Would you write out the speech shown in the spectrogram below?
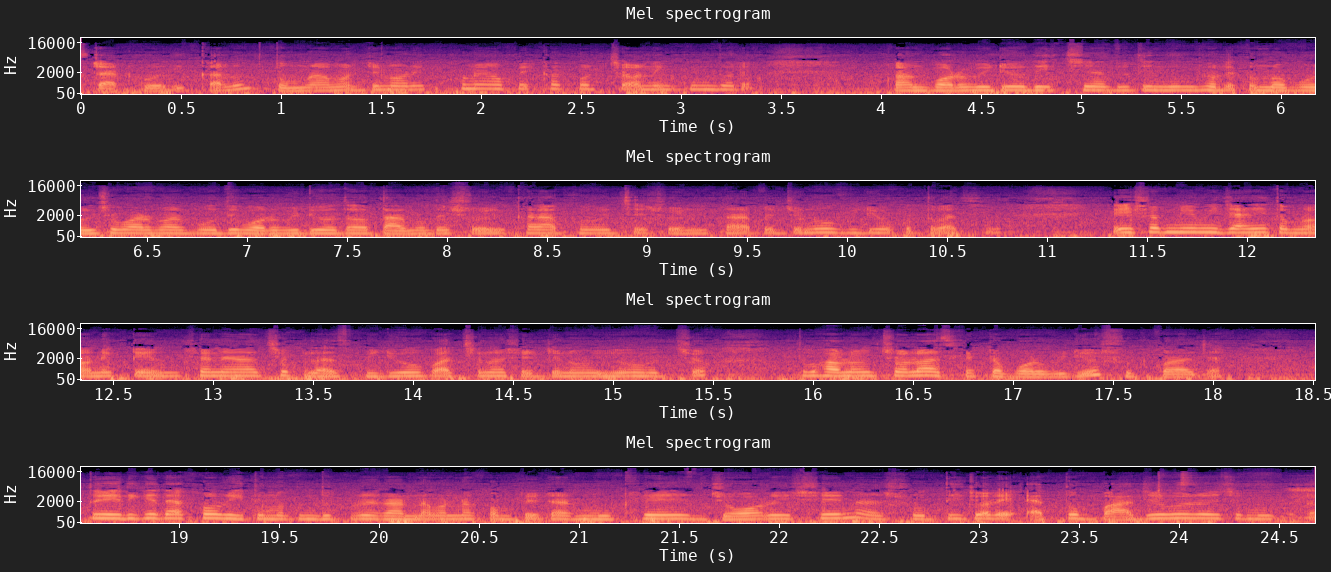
স্টার্ট করে দিই। কারণ তোমরা আমার জন্য অনেকক্ষণে অপেক্ষা করছ অনেক দিন ধরে। কারণ বড় ভিডিও দিচ্ছি না দু তিন দিন ধরে তোমরা বলছো বারবার, বৌদি বড় ভিডিও দাও, তার মধ্যে শরীর খারাপ হয়েছে, শরীর খারাপের জন্যও ভিডিও করতে পারছি না। এইসব নিয়ে আমি জানি, তোমরা অনেক টেনশনে আছো প্লাস ভিডিও পাচ্ছ না সের জন্য ইয়েও হচ্ছে। তো ভাবলাম, চলো আজকে একটা বড় ভিডিও শ্যুট করা যায় তো এদিকে দেখো, রীতিমতন দুপুরে রান্না বান্না কমপ্লিট আর মুখে জ্বর এসে না, সর্দি জ্বরে এত বাজে হয়ে রয়েছে মুখটা।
